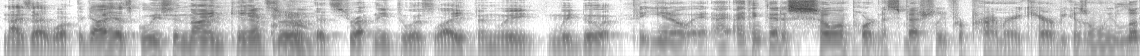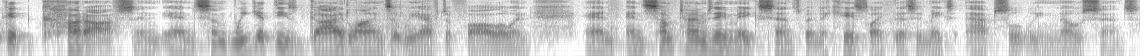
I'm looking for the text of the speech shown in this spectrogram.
And I say, well, if the guy has Gleason nine cancer, it's threatening to his life, and we we do it. You know, I think that is so important, especially for primary care, because when we look at cutoffs and and some we get these guidelines that we have to follow, and and and sometimes they make sense, but in a case like this, it makes absolutely no sense.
